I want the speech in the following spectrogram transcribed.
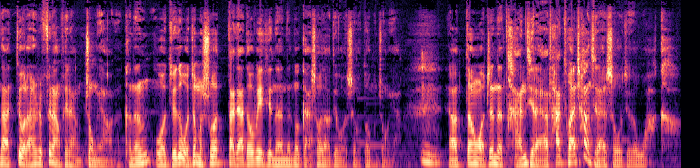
那对我来说是非常非常重要的。可能我觉得我这么说，大家都未必能能够感受到对我是有多么重要。嗯，然后当我真的弹起来，然后他突然唱起来的时候，我觉得哇靠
